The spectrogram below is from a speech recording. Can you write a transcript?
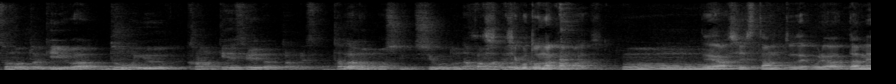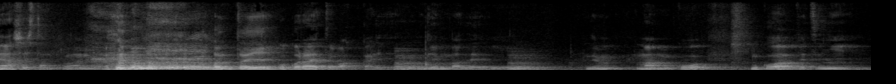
その時はどういう関係性だったんですか？ただのもうし仕事仲間で仕事仲間です。うーん。でアシスタントで俺はダメアシスタントなんで 本当に怒られてばっかり、うん。現場で。うん。でもまあ向こう向こうは別に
